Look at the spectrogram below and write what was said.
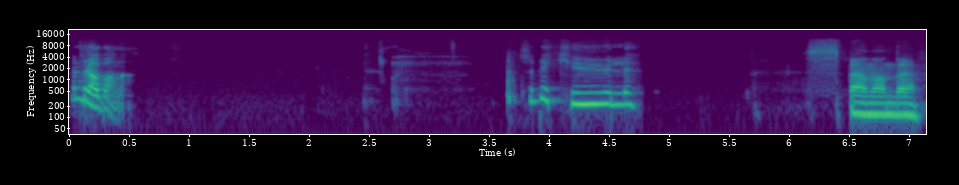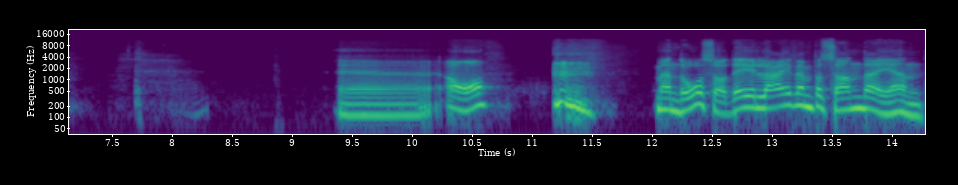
En bra bana. Så det blir kul. Spännande. Eh, ja, men då så. Det är ju liven på söndag igen.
